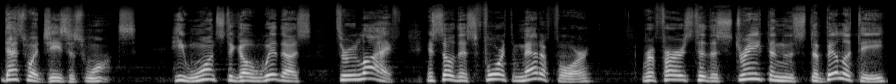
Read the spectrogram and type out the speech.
That's what Jesus wants. He wants to go with us through life. And so this fourth metaphor refers to the strength and the stability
